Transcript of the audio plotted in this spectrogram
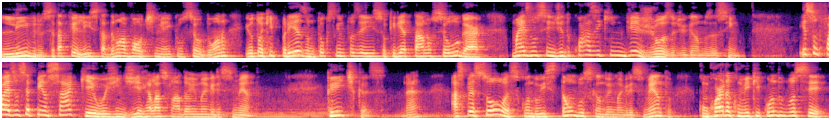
livre, você está feliz, está dando uma voltinha aí com o seu dono, eu estou aqui preso, não estou conseguindo fazer isso, eu queria estar tá no seu lugar. Mas no sentido quase que invejoso, digamos assim. Isso faz você pensar que, hoje em dia, relacionado ao emagrecimento, críticas, né? As pessoas, quando estão buscando emagrecimento, concorda comigo que quando você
